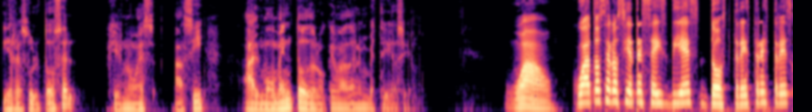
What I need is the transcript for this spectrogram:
y resultó ser que no es así al momento de lo que va dar la investigación. Wow. 407-610-2333,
